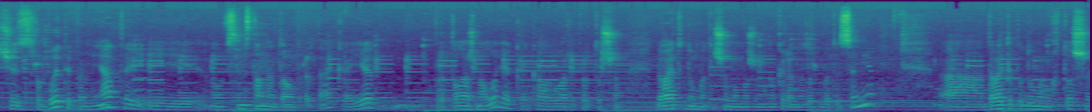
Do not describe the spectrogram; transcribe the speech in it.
щось зробити, поміняти, і ну, всім стане добре. Так? А є протилежна логіка, яка говорить про те, що давайте думати, що ми можемо конкретно зробити самі. Давайте подумаємо, хто ще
